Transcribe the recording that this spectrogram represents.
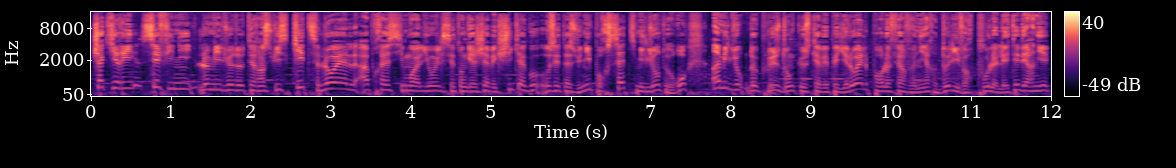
Shakiri, c'est fini. Le milieu de terrain suisse quitte l'OL. Après six mois à Lyon, il s'est engagé avec Chicago aux États-Unis pour 7 millions d'euros. Un million de plus donc que ce qu'avait payé l'OL pour le faire venir de Liverpool l'été dernier.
